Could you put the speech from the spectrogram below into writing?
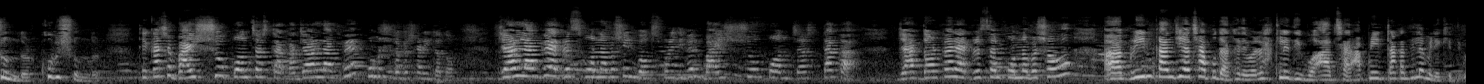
সুন্দর খুবই সুন্দর। ঠিক আছে? বাইশশো পঞ্চাশ টাকা। যার লাগবে, পনেরোশো টাকা শাড়িটা দাও। যার লাগবে অ্যাড্রেস ফোন নাম্বার ইনবক্স করে দিবেন। বাইশশো পঞ্চাশ টাকা। যার দরকার অ্যাড্রেস আর ফোন নাম্বার সহ গ্রিন কাঞ্জি আছে, আপু দেখা দেবো, রাখলে দিব। আচ্ছা আপনি টাকা দিলে আমি রেখে দিব,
